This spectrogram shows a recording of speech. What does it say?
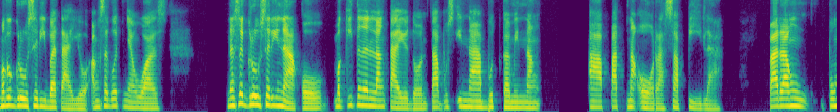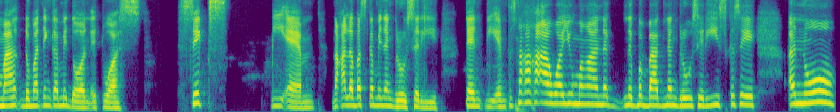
mag-grocery ba tayo? Ang sagot niya was nasa grocery na ako, magkita na lang tayo doon. Tapos inabot kami ng apat na oras sa pila. Parang puma- dumating kami doon, it was 6 p.m. Nakalabas kami ng grocery 10 p.m. Tapos nakakaawa yung mga nag, nagbabag ng groceries kasi ano,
